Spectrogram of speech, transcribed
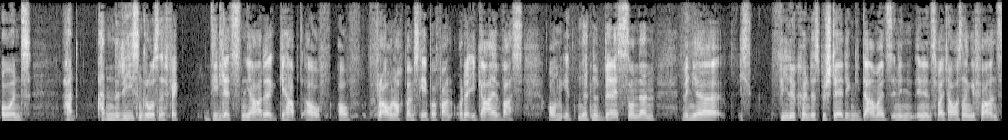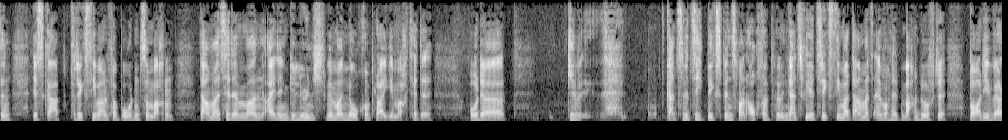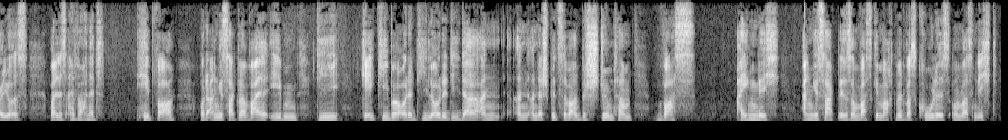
und hat, hat einen riesengroßen Effekt die letzten Jahre gehabt auf, auf Frauen auch beim Skateboardfahren oder egal was. Auch nicht nur das, sondern wenn ihr Viele können das bestätigen, die damals in den, in den 2000ern gefahren sind. Es gab Tricks, die waren verboten zu machen. Damals hätte man einen gelüncht, wenn man No-Comply gemacht hätte. oder ganz witzig, Big Spins waren auch verpönt. Ganz viele Tricks, die man damals einfach nicht machen durfte. Body Varios, weil es einfach nicht hip war oder angesagt war, weil eben die Gatekeeper oder die Leute, die da an, an, an der Spitze waren, bestimmt haben, was eigentlich angesagt ist und was gemacht wird, was cool ist und was nicht.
